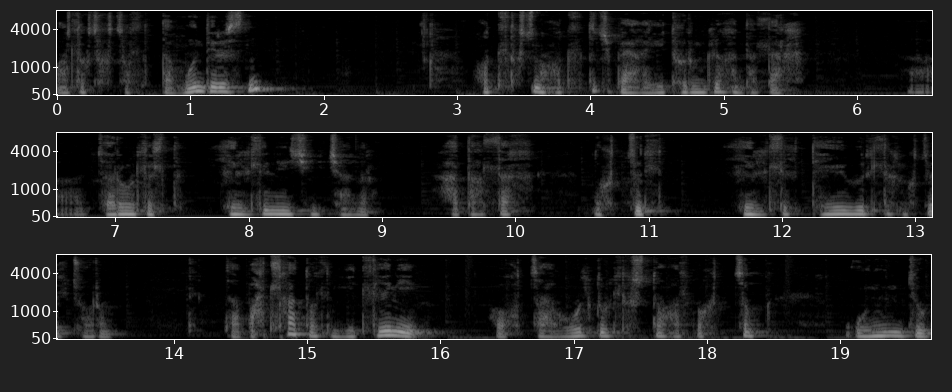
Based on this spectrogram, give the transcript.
онцлог зохицуулалттай. Мөн дээрэс нь худалдагч нь худалдаж байгаа эд хөрөнгөхийн талаарх зориулалт, хэрэглээний шин чанар, хадгалах нөхцөл, хэрэглэх, тээвэрлэх нөхцөл журам. За баталгаат болон эдлэгээний хугацаа үйлдвэрлэгчтэй холбогдсон үнэн зөв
